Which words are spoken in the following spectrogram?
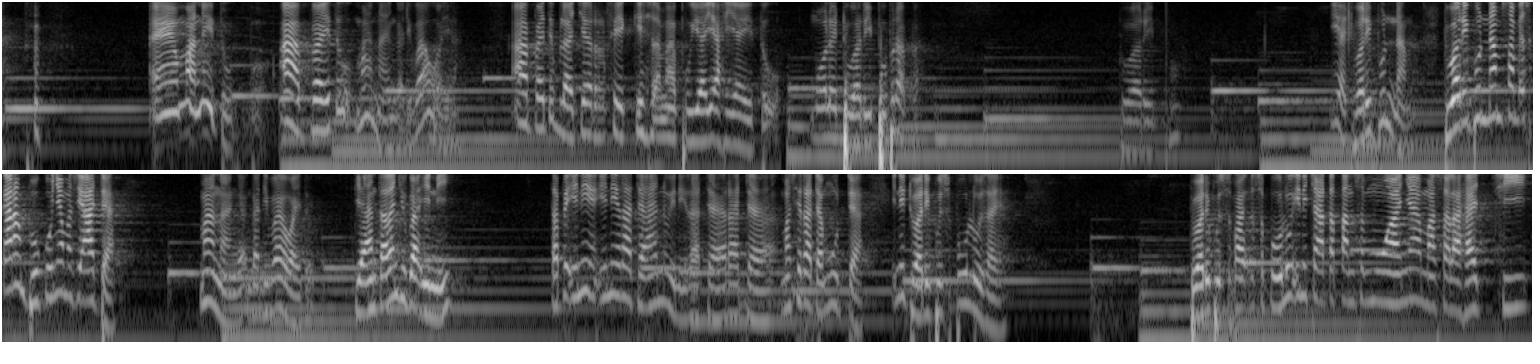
eman itu. Apa itu mana nggak dibawa ya? Apa itu belajar fikih sama Buya Yahya itu mulai 2000 berapa? 2000 iya 2006 2006 sampai sekarang bukunya masih ada. Mana nggak nggak dibawa itu? Di antara juga ini. Tapi ini ini rada anu ini rada rada masih rada muda. Ini 2010 saya 2010 ini catatan semuanya masalah haji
